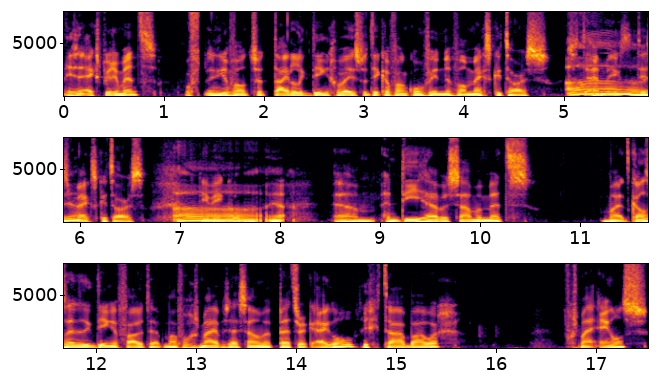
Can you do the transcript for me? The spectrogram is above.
is een experiment. Of in ieder geval een soort tijdelijk ding geweest wat ik ervan kon vinden van Max Guitars. Dus het, Ah, MX, het is ja. Max Guitars. Ah, Die winkel. Ja. Ehm, en die hebben samen met. Maar het kan zijn dat ik dingen fout heb. Maar volgens mij hebben zij samen met Patrick Eggle, die gitaarbouwer. Volgens mij Engels.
